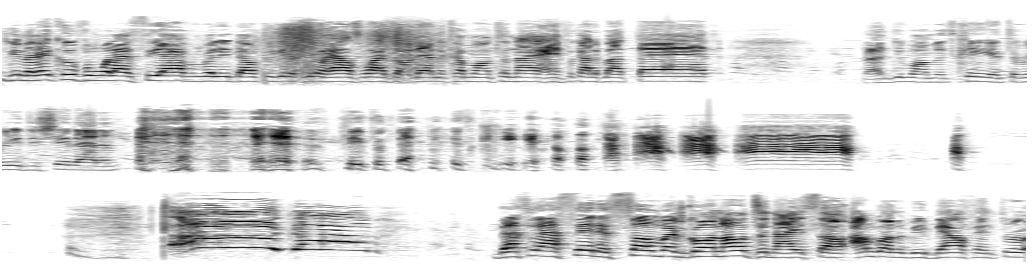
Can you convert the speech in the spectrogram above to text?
you know, they cool from what I see. I haven't really, don't forget Real Housewives of Atlanta come on tonight. I ain't forgot about that. I do want Miss King to read the shit out of Pick the Fabulous Kid. oh, God. That's what I said. There's so much going on tonight, so I'm going to be bouncing through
